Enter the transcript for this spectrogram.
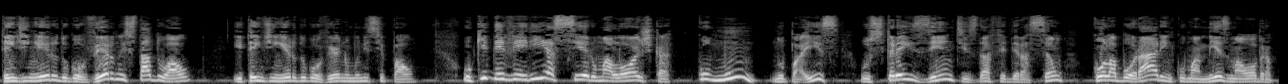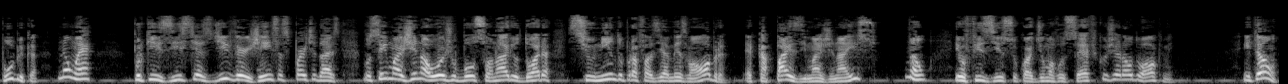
tem dinheiro do governo estadual e tem dinheiro do governo municipal. O que deveria ser uma lógica comum no país, os três entes da federação colaborarem com uma mesma obra pública, não é porque existem as divergências partidárias. Você imagina hoje o Bolsonaro e o Dória se unindo para fazer a mesma obra? É capaz de imaginar isso? Não. Eu fiz isso com a Dilma Rousseff e com o Geraldo Alckmin. Então,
